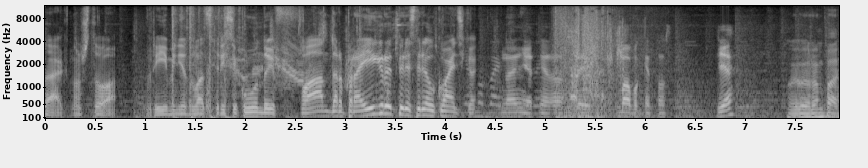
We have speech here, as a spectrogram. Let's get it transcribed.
Так, ну что, времени 23 секунды. Фандер проигрывает перестрелку Антика. Ну, нет, нет, стоять. Бабок нет нас. Где? Э, Рампа.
